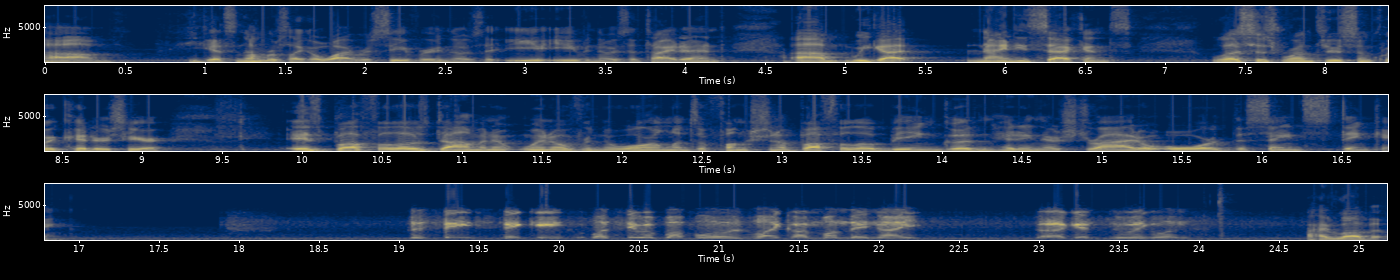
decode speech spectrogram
um, he gets numbers like a wide receiver, even though he's a, even though he's a tight end. Um, we got 90 seconds. Let's just run through some quick hitters here. Is Buffalo's dominant win over New Orleans a function of Buffalo being good and hitting their stride, or, or the Saints stinking? the Saints thinking. Let's see what Buffalo is like on Monday night uh, against New England. I love it.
